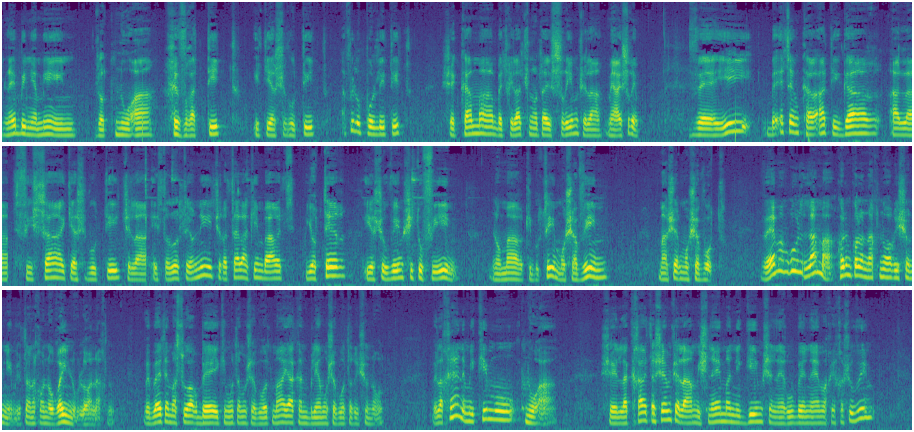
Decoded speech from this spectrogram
בני בנימין זו תנועה חברתית, התיישבותית, אפילו פוליטית, שקמה בתחילת שנות ה-20 של המאה ה-20. והיא בעצם קראה תיגר על התפיסה ההתיישבותית של ההסתדרות הציונית, שרצה להקים בארץ יותר יישובים שיתופיים, נאמר קיבוצים, מושבים, מאשר מושבות. והם אמרו, למה? קודם כל אנחנו הראשונים, יותר נכון הורינו, לא אנחנו. ובעצם עשו הרבה, הקימו את המושבות, מה היה כאן בלי המושבות הראשונות? ולכן הם הקימו תנועה שלקחה את השם שלה משני מנהיגים שנראו בעיניהם הכי חשובים,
